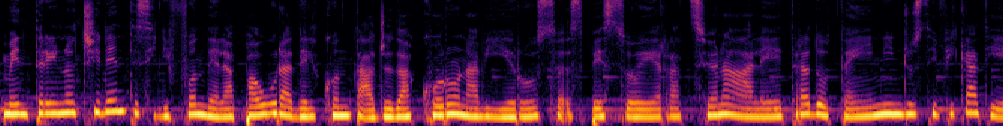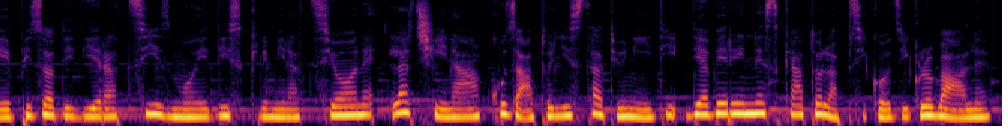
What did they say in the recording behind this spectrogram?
Mentre in Occidente si diffonde la paura del contagio da coronavirus, spesso irrazionale e tradotta in ingiustificati episodi di razzismo e discriminazione, la Cina ha accusato gli Stati Uniti di aver innescato la psicosi globale.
